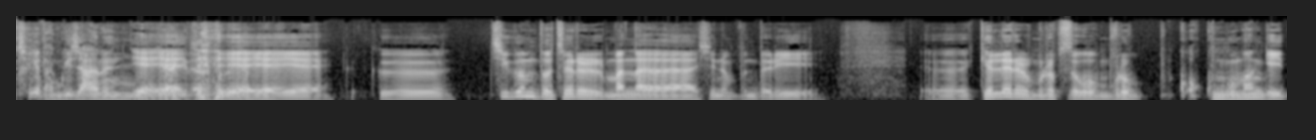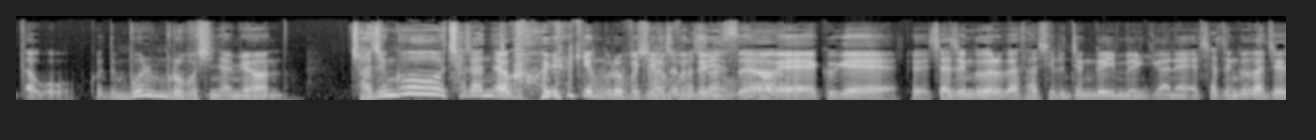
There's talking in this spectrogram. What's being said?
책에 담기지 않은 예, 예, 예, 예, 거죠. 예. 그 지금도 저를 만나시는 분들이 어, 결례를 무릅쓰고 물어 꼭 궁금한 게 있다고. 근데 뭘 물어보시냐면 자전거 찾았냐고 이렇게 물어보시는 자전거 분들이 있어요. 예, 그게 그 자전거가 사실은 증거인멸 기간에 자전거가 저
